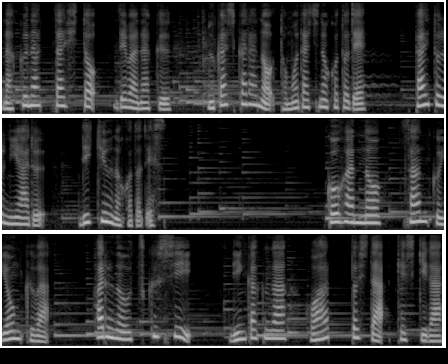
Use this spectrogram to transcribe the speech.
亡くなった人ではなく昔からの友達のことでタイトルにある利休のことです。後半の3区4区は春の美しい輪郭がほわっとした景色が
